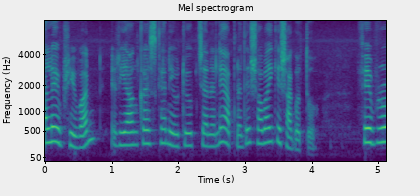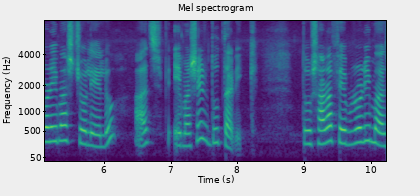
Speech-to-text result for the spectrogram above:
Hello everyone Riyanka scan YouTube চ্যানেলে আপনাদের সবাইকে স্বাগত ফেব্রুয়ারি মাস চলে এলো, আজ এ মাসের দু তারিখ তো সারা ফেব্রুয়ারি মাস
